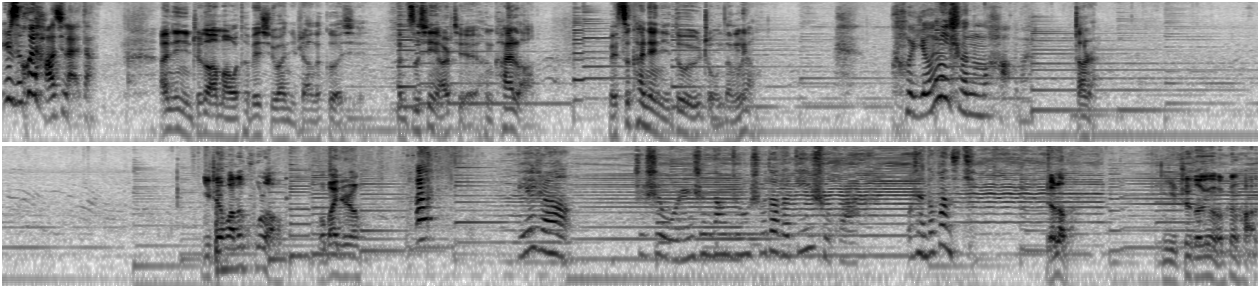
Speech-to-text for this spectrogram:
日子会好起来的。安妮，你知道吗？我特别喜欢你这样的个性，很自信，而且很开朗。每次看见你都有一种能量。我有你说那么好吗？当然。你这花都枯了，我帮你扔。哎，别扔，这是我人生当中收到的第一束花，我想多放几天。扔了吧，你值得拥有更好的。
